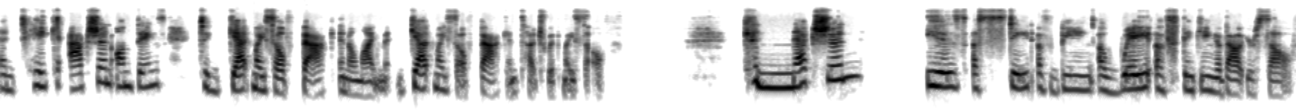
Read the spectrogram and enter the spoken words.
and take action on things to get myself back in alignment, get myself back in touch with myself. Connection is a state of being, a way of thinking about yourself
